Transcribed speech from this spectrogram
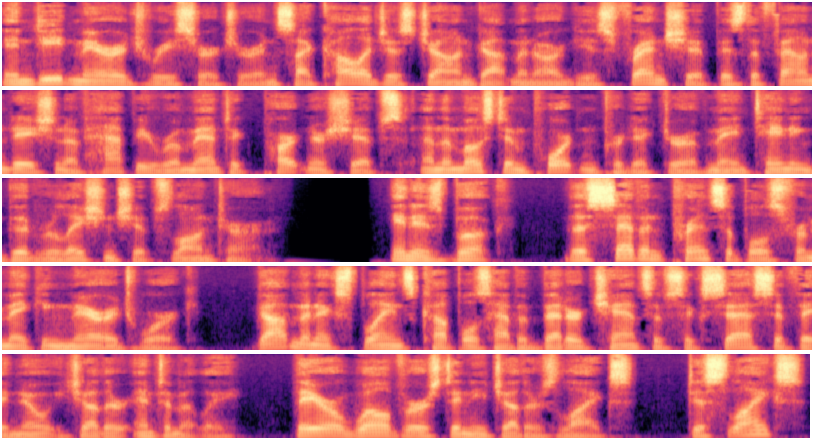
Indeed, marriage researcher and psychologist John Gottman argues friendship is the foundation of happy romantic partnerships and the most important predictor of maintaining good relationships long term. In his book, The Seven Principles for Making Marriage Work, Gottman explains couples have a better chance of success if they know each other intimately, they are well versed in each other's likes, dislikes,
